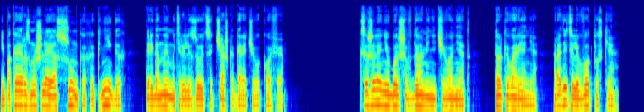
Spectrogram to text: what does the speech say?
И пока я размышляю о сумках и книгах, Передо мной материализуется чашка горячего кофе. К сожалению, больше в доме ничего нет. Только варенье. Родители в отпуске.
